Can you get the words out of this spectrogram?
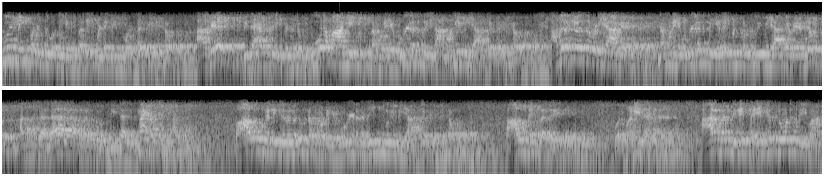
தூய்மைப்படுத்துவது என்பதை விலகிக் கொள்ள வேண்டும். ஆக விதகத்தை விட்டும் தூரமாகி நம்முடைய உள்ளத்தை நாம் தூய்மையாக்க வேண்டும். அதற்கடுத்தபடியாக நம்முடைய உள்ளத்தை எதை தூய்மையாக்க வேண்டும்? அத்தல மற்றும் பாவங்களிலிருந்தும் நம்முடைய உள்ளத்தை தூய்மையாக்க வேண்டும் பாவம் என்பது ஒரு மனிதன் ஆரம்பத்திலே தயக்கத்தோடு செய்வான்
